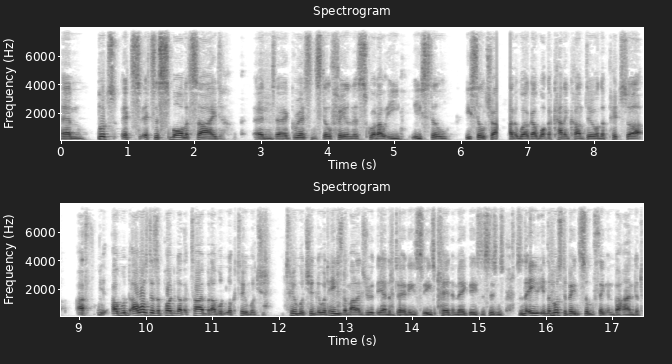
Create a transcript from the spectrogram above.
Um, but it's it's a smaller side, and uh, Grayson's still feeling his squad out. He he's still he's still trying to work out what the can and can't do on the pitch. So I I would I was disappointed at the time, but I wouldn't look too much too much into it. He's the manager at the end of the day, and he's he's paid to make these decisions. So there must have been some thinking behind it.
